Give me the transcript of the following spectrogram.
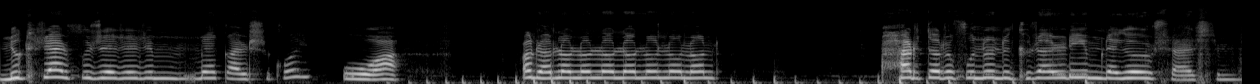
nükleer füzelerime karşı koy. Oha. Aralalalalalalal. Her tarafını nükleerliğimle görselsin.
